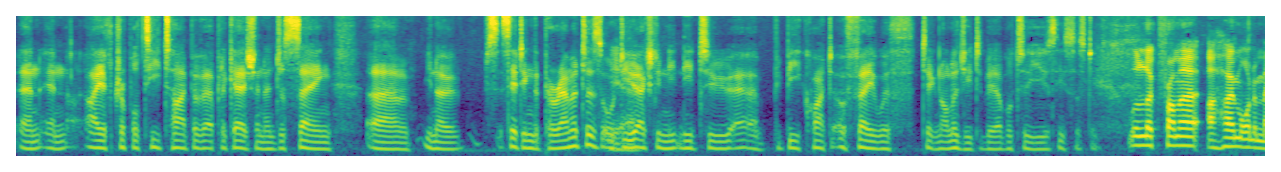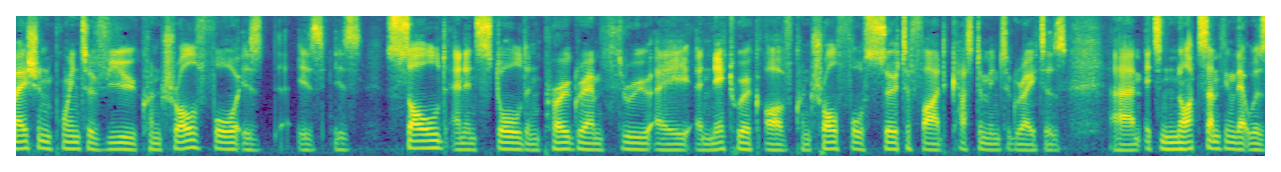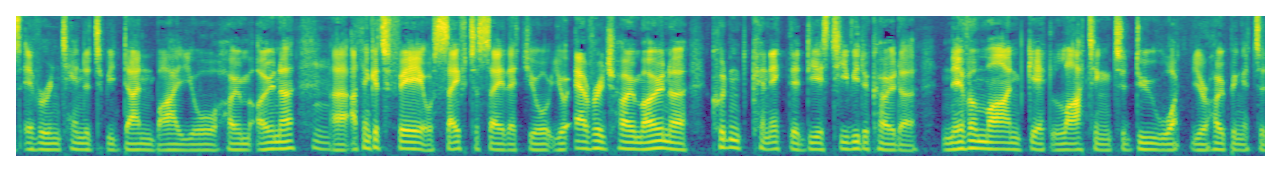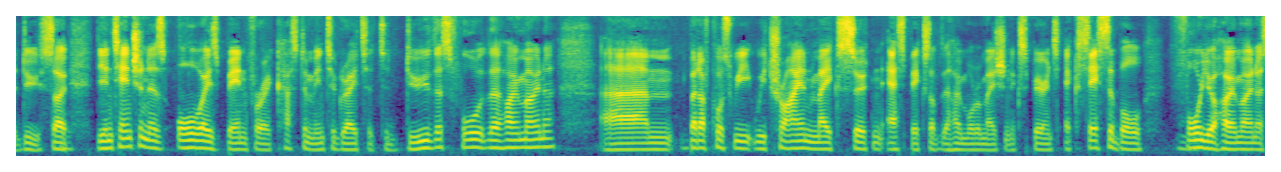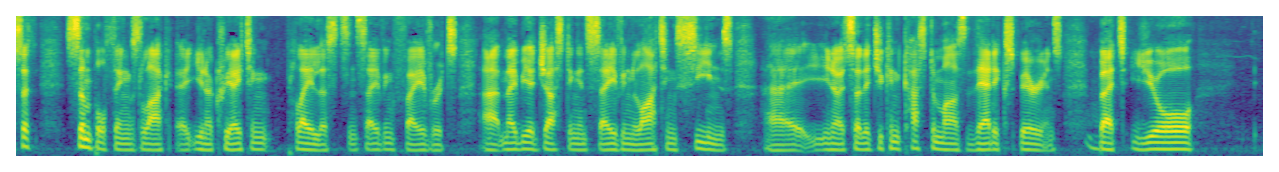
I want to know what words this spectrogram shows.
an, an IFTTT type of application and just saying, uh, you know, setting the parameters, or yeah. do you actually need, need to uh, be quite au fait with technology to be able to use these systems? Well, look from a, a home automation point of view, Control Four is is is sold and installed and programmed through a, a network of Control Four certified custom integrators. Um, it's not something that was ever intended to be done by your homeowner. Mm. Uh, I think it's fair or safe to say that your your average homeowner couldn't connect their DSTV decoder, never mind get lighting to do what you're hoping it to do. So mm. the intention has always been for a custom integrator to do this for the homeowner. Um, but of course, we, we try and make certain aspects of the home automation experience accessible for your homeowner. So simple things like, uh, you know, creating playlists and saving favorites, uh, maybe adjusting and saving lighting scenes, uh, you know, so that you can customize that experience. But your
